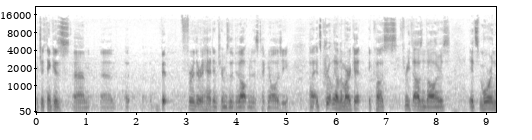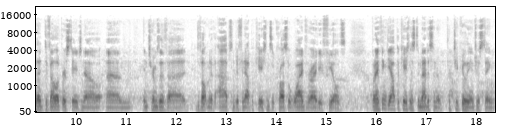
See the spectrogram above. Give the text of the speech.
which I think is um, uh, a, a bit further ahead in terms of the development of this technology. Uh, it's currently on the market. It costs $3,000. It's more in the developer stage now um, in terms of uh, development of apps and different applications across a wide variety of fields. But I think the applications to medicine are particularly interesting,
